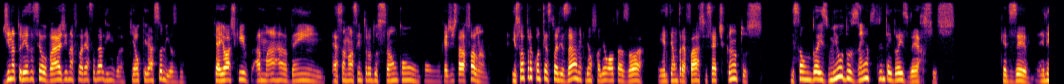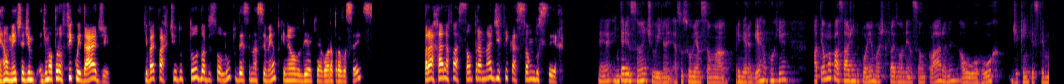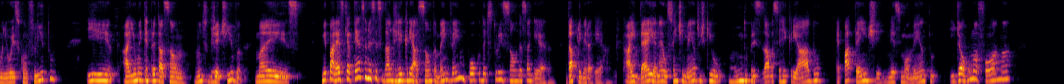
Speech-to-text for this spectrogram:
de natureza selvagem na floresta da língua, que é o criacionismo. que aí eu acho que amarra bem essa nossa introdução com, com o que a gente estava falando. E só para contextualizar, né, que eu falei, o Altazor, ele tem um prefácio de sete cantos, e são 2.232 versos. Quer dizer, ele realmente é de, de uma proficuidade que vai partir do todo absoluto desse nascimento, que nem eu li aqui agora para vocês, para a rarefação, para a nadificação do ser. É interessante, William, essa sua menção à Primeira Guerra, porque até uma passagem do poema acho que faz uma menção clara né, ao horror de quem testemunhou esse conflito, e aí uma interpretação muito subjetiva, mas me parece que até essa necessidade de recriação também vem um pouco da destruição dessa guerra da Primeira Guerra. A ideia, né, o sentimento de que o mundo precisava ser recriado é patente nesse momento e de alguma forma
